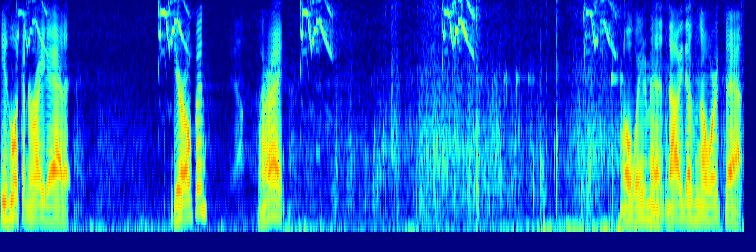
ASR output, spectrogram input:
He's looking right at it. You're open? Yeah. All right. Oh, wait a minute. Now he doesn't know where it's at.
